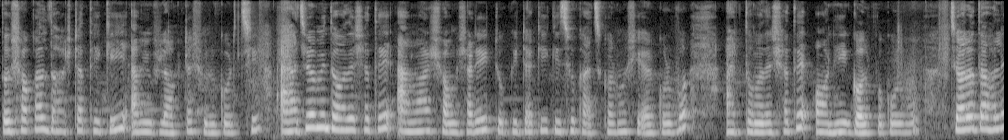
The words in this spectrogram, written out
তো সকাল দশটা থেকেই আমি ব্লগটা শুরু করছি। আজও আমি তোমাদের সাথে আমার সংসারে টুকিটাকি কিছু কাজকর্ম শেয়ার করব আর তোমাদের সাথে অনেক গল্প করব। চলো তাহলে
